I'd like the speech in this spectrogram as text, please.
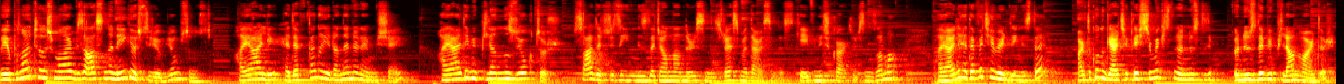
Ve yapılan çalışmalar bize aslında neyi gösteriyor biliyor musunuz? Hayali hedeften ayıran en önemli şey Hayalde bir planınız yoktur. Sadece zihninizde canlandırırsınız, resmedersiniz, keyfini çıkartırsınız ama hayali hedefe çevirdiğinizde Artık onu gerçekleştirmek için önünüzde, önünüzde bir plan vardır.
